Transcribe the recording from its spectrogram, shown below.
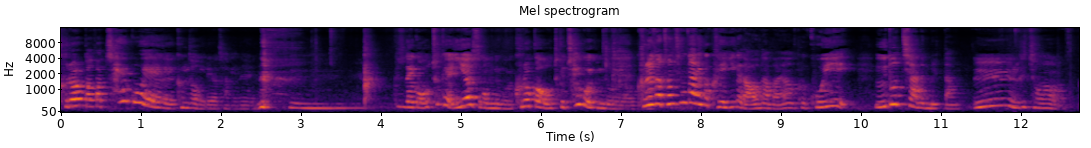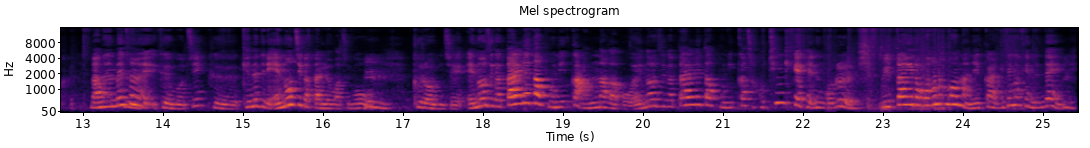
그럴까가 최고의 긍정이래요 자기는. 음. 그래서 내가 어떻게 이해할 수가 없는 거예요. 그럴까가 어떻게 최고의 긍정이냐고. 그래서 천칭다리가 그 얘기가 나오나 봐요. 그 고의 의도치 않은 밀당. 음, 그쵸. 나는 맨 처음에 그 뭐지 그 걔네들이 에너지가 딸려가지고 음. 그런 이제 에너지가 딸리다 보니까 안 나가고 에너지가 딸리다 보니까 자꾸 튕기게 되는 거를 밀당이라고 하는 건 아닐까 이렇게 생각했는데 음.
